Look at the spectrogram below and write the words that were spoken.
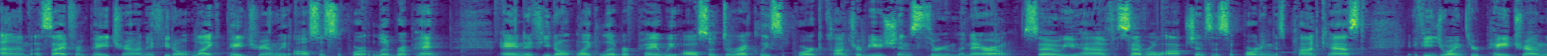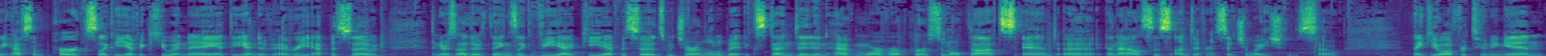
Um, aside from Patreon, if you don't like Patreon, we also support Liberapay. And if you don't like Liberapay, we also directly support contributions through Monero. So you have several options of supporting this podcast. If you join through Patreon, we have some perks, like you have a Q&A at the end of every episode. And there's other things like VIP episodes, which are a little bit extended and have more of our personal thoughts and uh, analysis on different situations. So Thank you all for tuning in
